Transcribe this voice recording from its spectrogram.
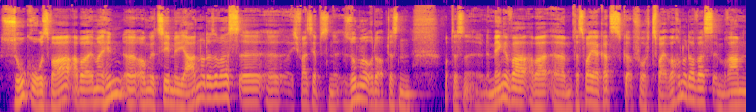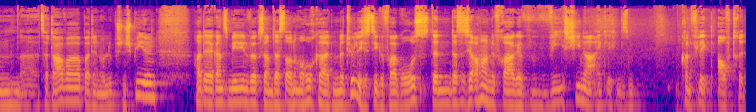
so groß war, aber immerhin äh, irgendwie 10 Milliarden oder sowas. Äh, äh, ich weiß nicht, ob es eine Summe oder ob das, ein, ob das eine Menge war, aber ähm, das war ja ganz vor zwei Wochen oder was im Rahmen, äh, als er da war bei den Olympischen Spielen hat er ganz medienwirksam das auch nochmal hochgehalten. Natürlich ist die Gefahr groß, denn das ist ja auch noch eine Frage, wie China eigentlich in diesem Konflikt auftritt.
